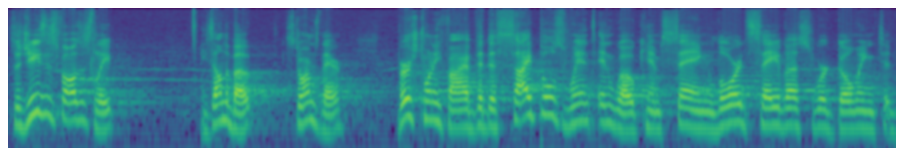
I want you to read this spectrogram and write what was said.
So Jesus falls asleep. He's on the boat. Storm's there. Verse 25 The disciples went and woke him, saying, Lord, save us. We're going to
